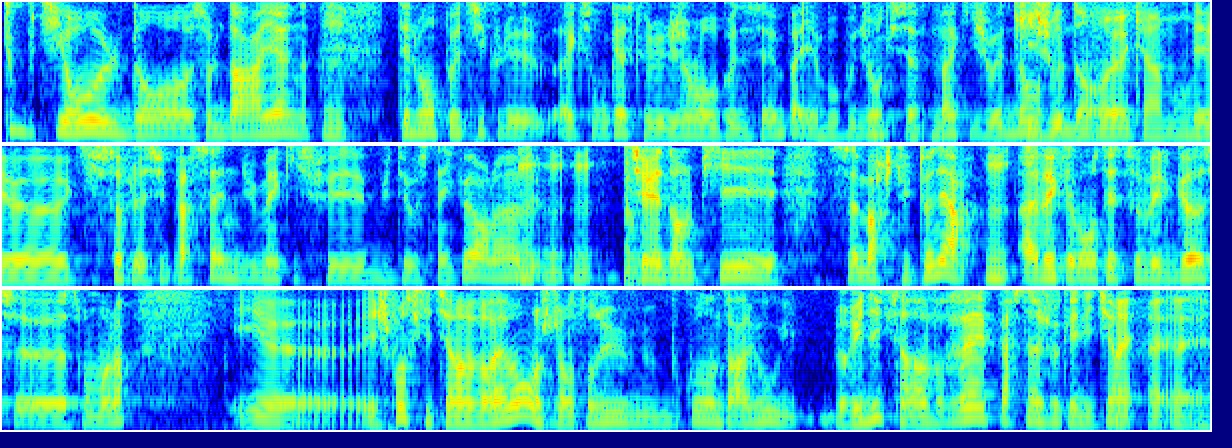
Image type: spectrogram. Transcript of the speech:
tout petit rôle dans Soldat Ryan, Mm. tellement petit que les- avec son casque que les gens le reconnaissaient même pas. Il y a beaucoup de gens qui savent pas qu'il jouait dedans. qui joue quoi. dans eux, carrément. Et euh, qui sauf la super scène du mec qui se fait buter au sniper là, Mm, mm, mm. tiré dans le pied, ça marche du tonnerre, Mm. avec la volonté de sauver le gosse à ce moment-là. Et, et je pense qu'il tient vraiment, je l'ai entendu beaucoup d'interviews, Riddick c'est un vrai personnage auquel il tient. Ouais, ouais, ouais.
